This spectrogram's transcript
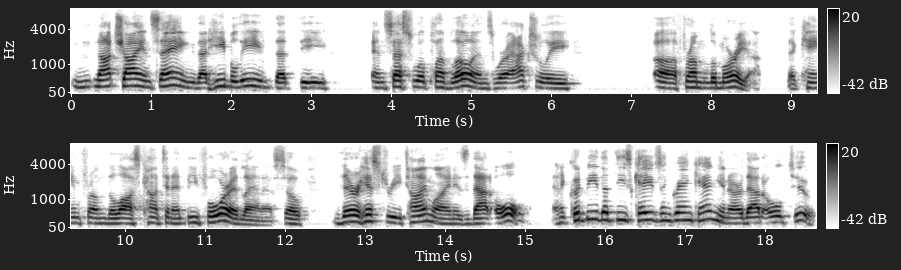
not shy in saying that he believed that the ancestral Puebloans were actually uh, from Lemuria, that came from the lost continent before Atlantis. So their history timeline is that old. And it could be that these caves in Grand Canyon are that old too.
